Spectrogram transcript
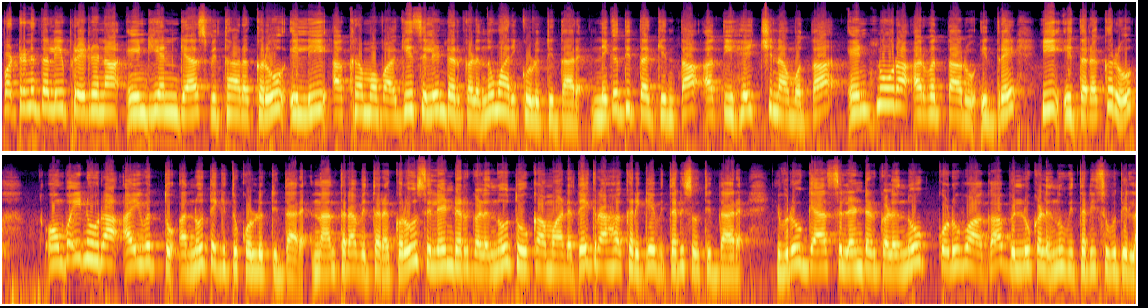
ಪಟ್ಟಣದಲ್ಲಿ ಪ್ರೇರಣಾ ಇಂಡಿಯನ್ ಗ್ಯಾಸ್ ವಿತರಕರು ಇಲ್ಲಿ ಅಕ್ರಮವಾಗಿ ಸಿಲಿಂಡರ್ಗಳನ್ನು ಮಾರಿಕೊಳ್ಳುತ್ತಿದ್ದಾರೆ. ನಿಗದಿತಕ್ಕಿಂತ ಅತಿ ಹೆಚ್ಚಿನ ಮೊತ್ತ ಎಂಟುನೂರ ಅರವತ್ತಾರು ಇದ್ರೆ ಈ ವಿತರಕರು ಒಂಬೈನೂರ ಐವತ್ತು ಅನ್ನು ತೆಗೆದುಕೊಳ್ಳುತ್ತಿದ್ದಾರೆ. ನಂತರ ವಿತರಕರು ಸಿಲಿಂಡರ್ಗಳನ್ನು ತೂಕ ಮಾಡದೆ ಗ್ರಾಹಕರಿಗೆ ವಿತರಿಸುತ್ತಿದ್ದಾರೆ. ಇವರು ಗ್ಯಾಸ್ ಸಿಲಿಂಡರ್ಗಳನ್ನು ಕೊಡುವಾಗ ಬಿಲ್ಲುಗಳನ್ನು ವಿತರಿಸುವುದಿಲ್ಲ.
